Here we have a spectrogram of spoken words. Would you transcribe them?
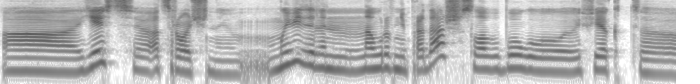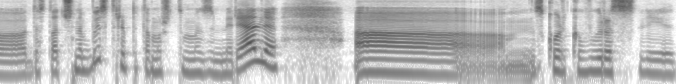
Э, есть отсрочный. Мы видели на уровне продаж, слава богу, эффект э, достаточно быстрый, потому что мы замеряли, э, сколько выросли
